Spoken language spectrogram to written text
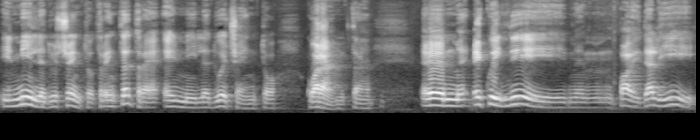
il 1233 e il 1240 ehm, e quindi mm, poi da lì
